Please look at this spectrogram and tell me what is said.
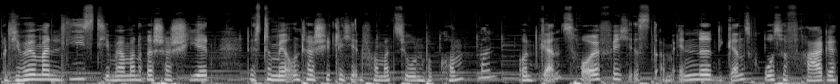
Und je mehr man liest, je mehr man recherchiert, desto mehr unterschiedliche Informationen bekommt man. Und ganz häufig ist am Ende die ganz große Frage,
